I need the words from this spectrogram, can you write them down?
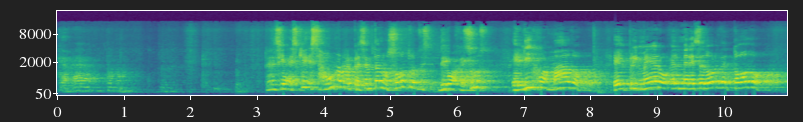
que habrá, toma, decía, es que Saúl nos representa a nosotros, digo a Jesús, el Hijo amado, el primero, el merecedor de todo.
